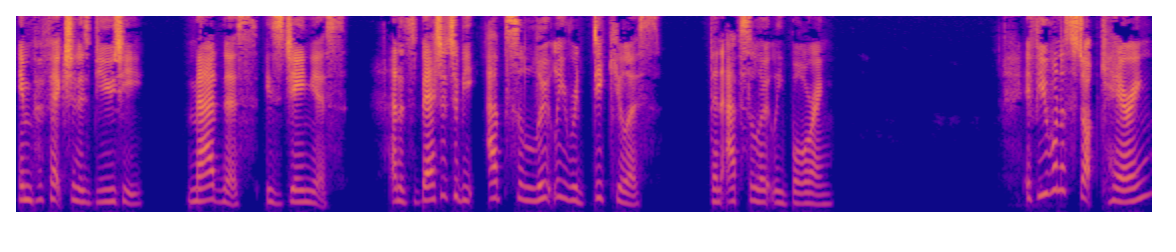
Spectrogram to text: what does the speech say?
imperfection is beauty. madness is genius. And it's better to be absolutely ridiculous than absolutely boring. If you want to stop caring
